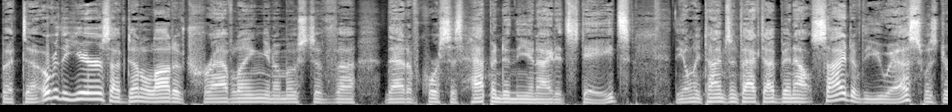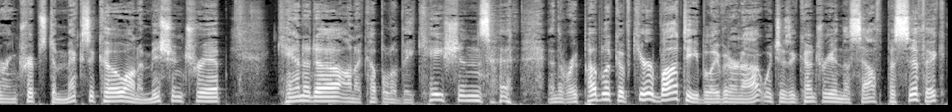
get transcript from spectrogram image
But uh, over the years, I've done a lot of traveling. You know, most of uh, that, of course, has happened in the United States. The only times, in fact, I've been outside of the U.S. was during trips to Mexico on a mission trip, Canada on a couple of vacations, and the Republic of Kiribati, believe it or not, which is a country in the South Pacific,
